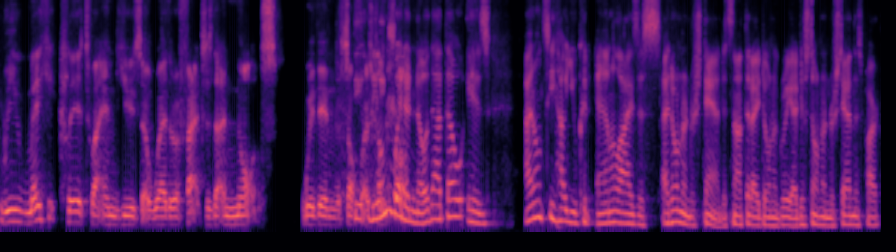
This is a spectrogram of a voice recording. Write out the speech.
we make it clear to our end user where there are factors that are not within the software. The, the only way to know that though is I don't see how you could analyze this. I don't understand. It's not that I don't agree. I just don't understand this part.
